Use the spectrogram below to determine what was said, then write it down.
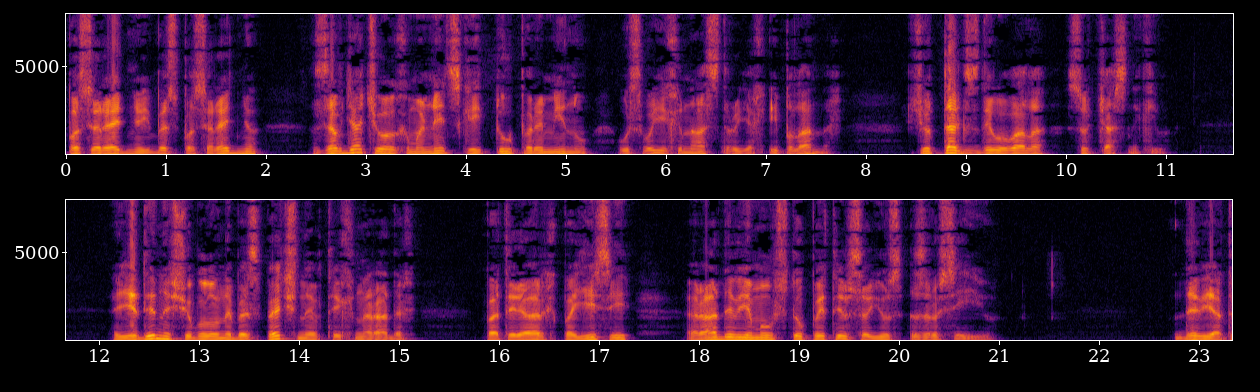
посередньо і безпосередньо завдячував Хмельницький ту переміну у своїх настроях і планах, що так здивувала сучасників. Єдине, що було небезпечне в тих нарадах, патріарх Паїсій радив йому вступити в союз з Росією. 9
